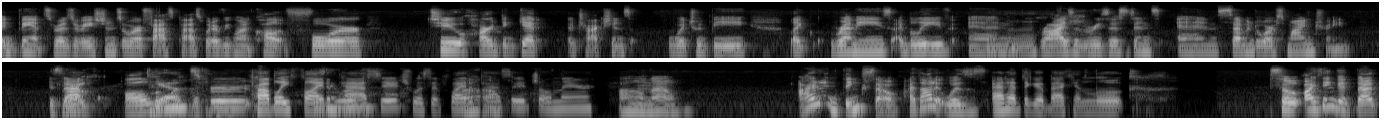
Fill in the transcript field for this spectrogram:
advanced reservations or a fast pass whatever you want to call it for two hard to get attractions which would be like Remy's, I believe, and mm-hmm. Rise of Resistance and Seven Dwarfs Mine Train. Is that right. all the yeah, ones for probably Flight of Passage? Was it Flight uh, of Passage on there? I don't know. I didn't think so. I thought it was. I'd have to go back and look so i think that that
